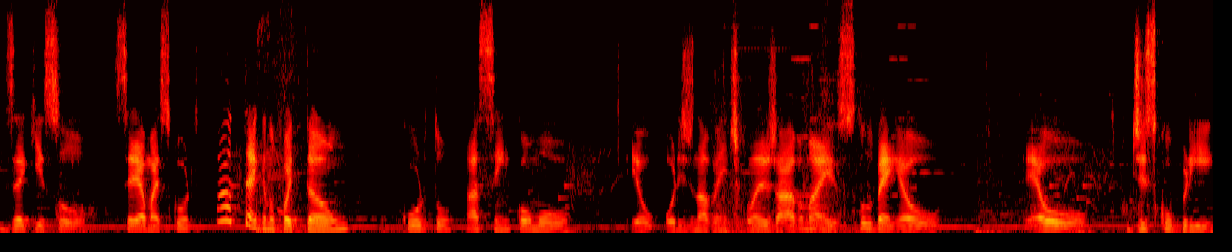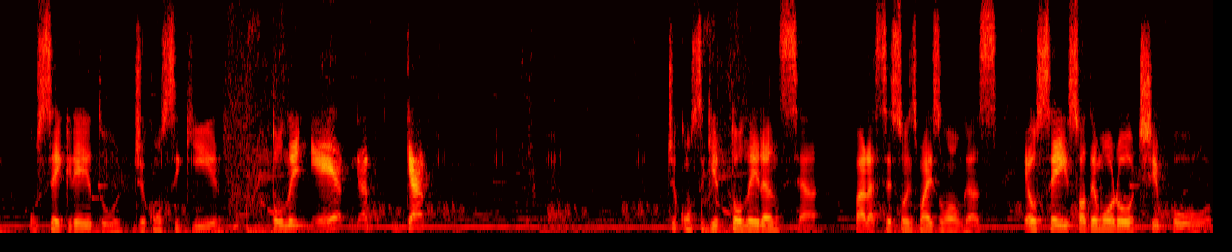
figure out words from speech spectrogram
dizer que isso seria mais curto. Até que não foi tão curto assim como eu originalmente planejava, mas tudo bem, eu eu descobri o segredo de conseguir tole é, de conseguir tolerância para sessões mais longas. Eu sei, só demorou tipo uh,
